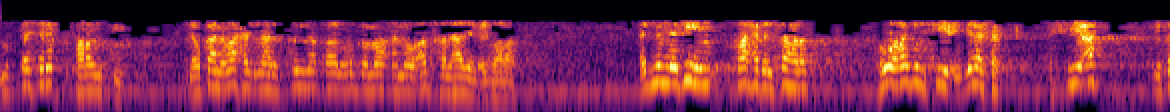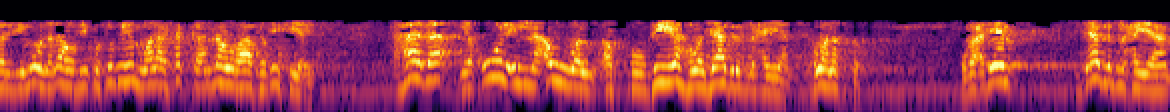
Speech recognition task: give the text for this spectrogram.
مستشرق فرنسي. لو كان واحد من أهل السنة قالوا ربما أنه أدخل هذه العبارات. ابن النديم صاحب الفهرس هو رجل شيعي بلا شك. الشيعة يترجمون له في كتبهم ولا شك أنه رافضي شيعي. هذا يقول إن أول الصوفية هو جابر بن حيان. هو نفسه. وبعدين جابر بن حيان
